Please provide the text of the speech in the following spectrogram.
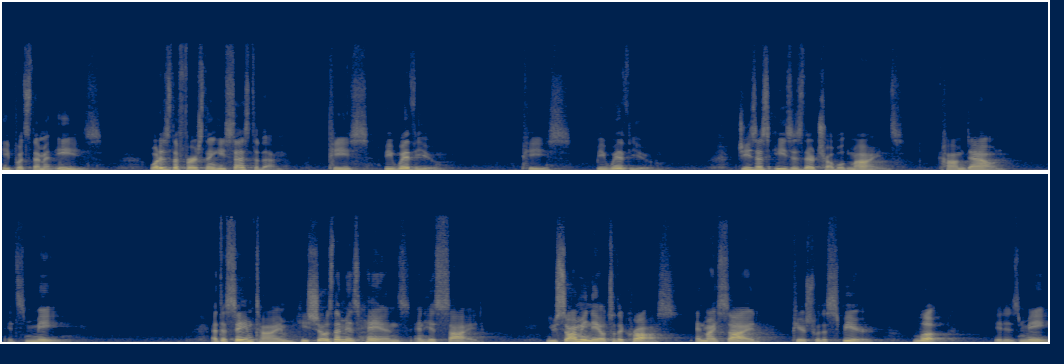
he puts them at ease. What is the first thing he says to them? Peace be with you. Peace be with you. Jesus eases their troubled minds. Calm down. It's me. At the same time, he shows them his hands and his side. You saw me nailed to the cross, and my side pierced with a spear. Look, it is me.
